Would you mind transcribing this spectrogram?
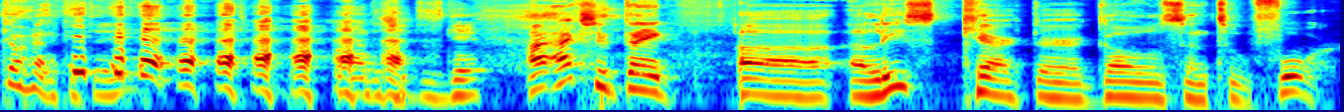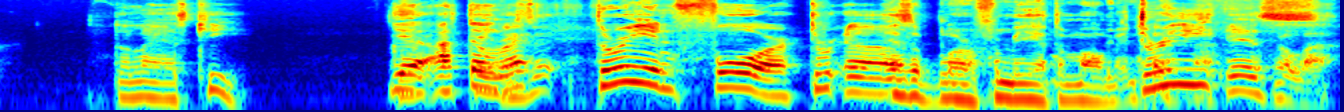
Go ahead and continue. I had to shoot this game. I actually think uh Elise character goes into four, the last key. Yeah, I think Correct. three and four. Three, uh, It's a blur for me at the moment. three is a lot.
